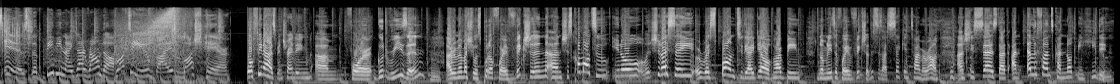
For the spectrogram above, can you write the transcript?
This is the BBNaija Roundup brought to you by Lush Hair. Well, Phyna has been trending um, for good reason. Hmm. I remember she was put up for eviction and she's come out to, you know, should I say, respond to the idea of her being nominated for eviction. This is her second time around. and she says that an elephant cannot be hidden.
